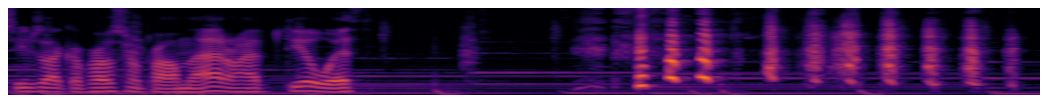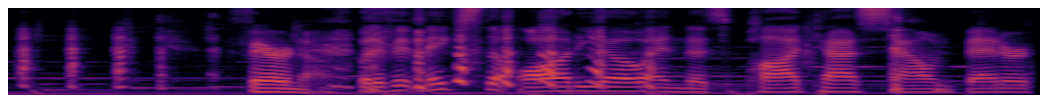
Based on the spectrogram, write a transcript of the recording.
Seems like a personal problem that I don't have to deal with. Fair enough. But if it makes the audio and this podcast sound better,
